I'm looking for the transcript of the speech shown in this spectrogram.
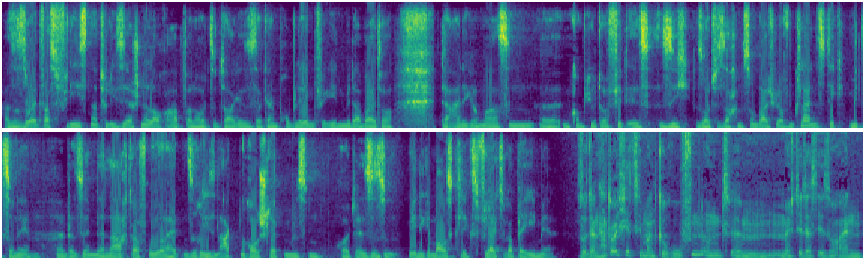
Also so etwas fließt natürlich sehr schnell auch ab, weil heutzutage ist es ja kein Problem für jeden Mitarbeiter, der einigermaßen äh, im Computer fit ist, sich solche Sachen zum Beispiel auf einem kleinen Stick mitzunehmen. Das ist eben der Nachteil. Früher hätten sie riesen Akten rausschleppen müssen. Heute ist es wenige Mausklicks, vielleicht sogar per E-Mail. So, dann hat euch jetzt jemand gerufen und ähm, möchte, dass ihr so einen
